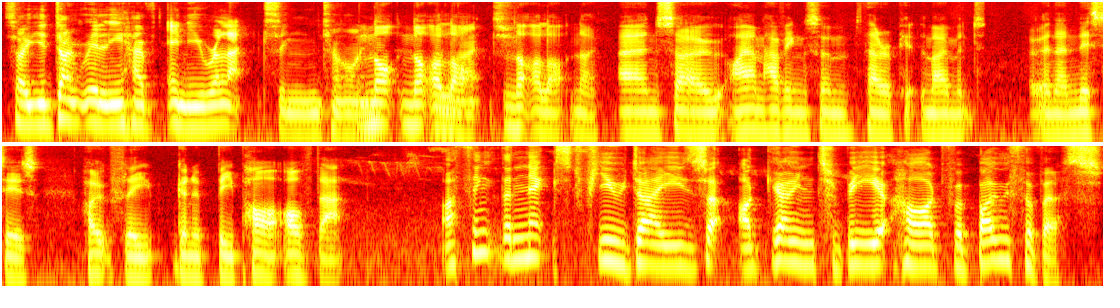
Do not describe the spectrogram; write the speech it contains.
So you don't really have any relaxing time? Not not a lot. that? Not a lot, no. And so I am having some therapy at the moment. And then this is hopefully going to be part of that. I think the next few days are going to be hard for both of us.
